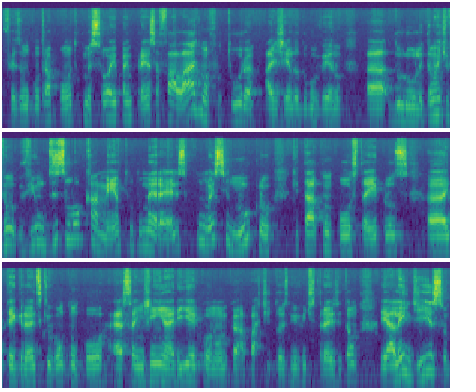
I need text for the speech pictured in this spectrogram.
fez um contraponto, começou a ir para a imprensa falar de uma futura agenda do governo uh, do Lula. Então a gente viu, viu, um deslocamento do Meirelles com esse núcleo que está composto aí pelos uh, integrantes que vão compor essa engenharia econômica a partir de 2023. Então, e além disso,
